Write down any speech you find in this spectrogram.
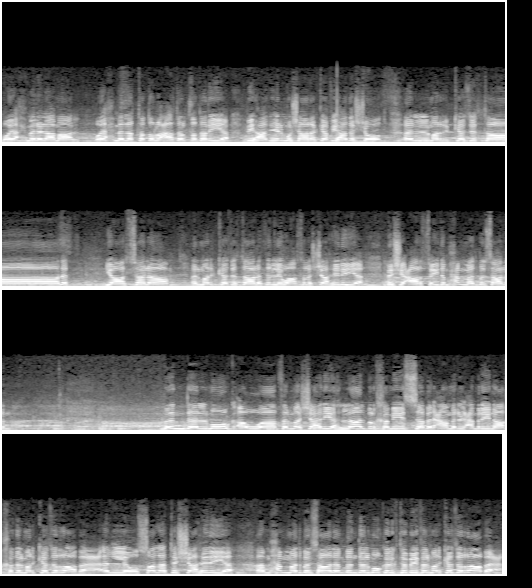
ويحمل الأمال. ويحمل التطلعات القطريه بهذه المشاركة في هذا الشوط. المركز الثالث. يا سلام! المركز الثالث اللي واصل الشاهينية بشعار سيد محمد بن سالم. بن دلموك أو في الشاهنيه هلال بن خميس بن عامر العمري ناخذ المركز الرابع اللي وصلت الشاهنيه محمد بن سالم بن دلموك الكتبي في المركز الرابع.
